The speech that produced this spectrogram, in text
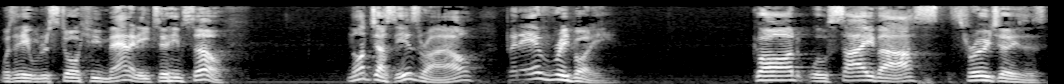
was that he would restore humanity to himself. Not just Israel, but everybody. God will save us through Jesus.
